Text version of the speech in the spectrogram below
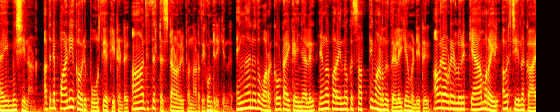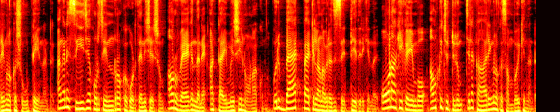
ടൈം മെഷീൻ ആണ്. അതിന്റെ പണിയൊക്കെ അവർ പൂർത്തിയാക്കിയിട്ടുണ്ട്. ആദ്യത്തെ ടെസ്റ്റ് ടെസ്റ്റാണ് അവരിപ്പോൾ നടത്തിക്കൊണ്ടിരിക്കുന്നത്. എങ്ങാനും ഇത് വർക്കൗട്ട് ആയി കഴിഞ്ഞാൽ ഞങ്ങൾ പറയുന്നതൊക്കെ സത്യമാണെന്ന് തെളിയിക്കാൻ വേണ്ടിയിട്ട് അവരവിടെയുള്ള ഒരു ക്യാമറയിൽ അവർ ചെയ്യുന്ന കാര്യങ്ങളൊക്കെ ഷൂട്ട് ചെയ്യുന്നുണ്ട്. അങ്ങനെ സി ജെ കുറച്ച് ഇൻട്രോ ഒക്കെ കൊടുത്തതിന് ശേഷം അവർ വേഗം തന്നെ ആ ടൈം മെഷീൻ ഓൺ ആക്കുന്നു. ഒരു ബാക്ക് പാക്കിലാണ് അവരത് സെറ്റ് ചെയ്തിരിക്കുന്നത്. ഓൺ ആക്കി കഴിയുമ്പോൾ അവർക്ക് ചുറ്റിലും ചില കാര്യങ്ങളൊക്കെ സംഭവിക്കുന്നുണ്ട്.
